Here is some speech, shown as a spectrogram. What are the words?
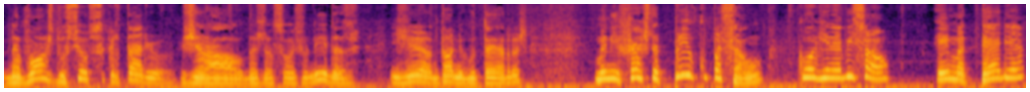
na voz do seu secretário-geral das Nações Unidas, engenheiro António Guterres, manifesta preocupação com a Guiné-Bissau em matéria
